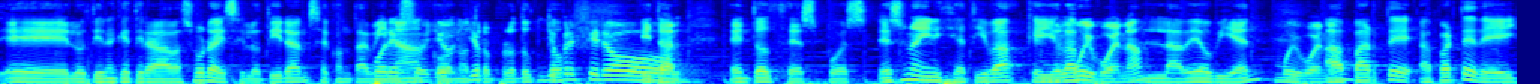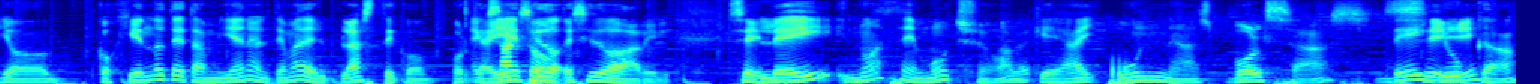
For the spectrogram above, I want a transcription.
eh, lo tienen que tirar a la basura y si lo tiran se contamina eso, con yo- otro producto yo prefiero... y tal. Entonces, pues es una iniciativa que yo la, Muy buena. la veo bien. Muy buena. Aparte, aparte de ello, cogiéndote también el tema del plástico, porque ahí he sido, he sido hábil. Sí. Leí no hace mucho que hay unas bolsas de Sí. yuca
